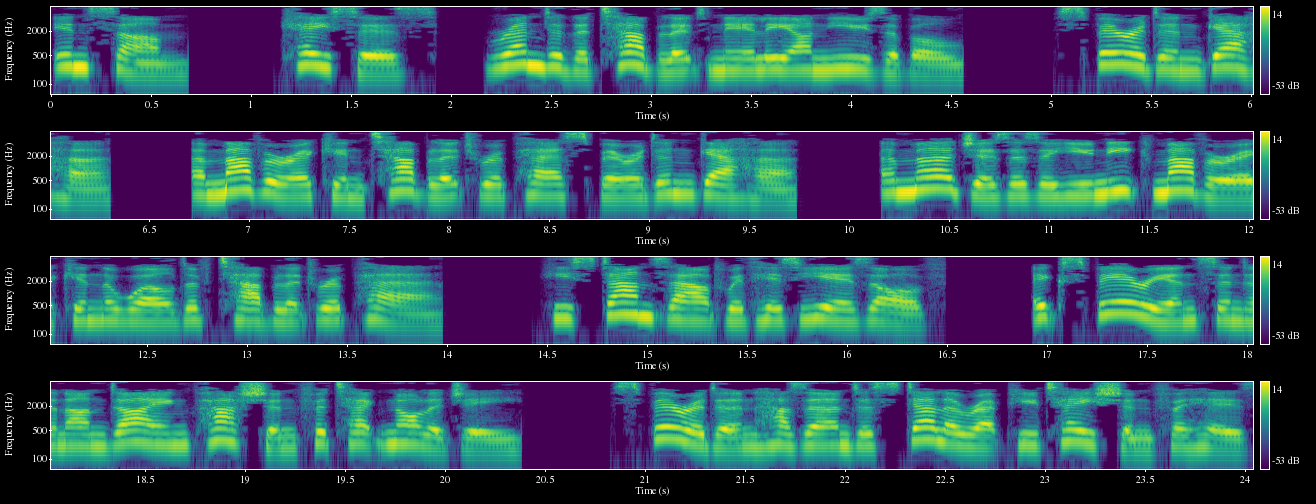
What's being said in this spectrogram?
in some cases, render the tablet nearly unusable. Spiridon Geha a maverick in tablet repair Spiridon Geha emerges as a unique maverick in the world of tablet repair. He stands out with his years of experience and an undying passion for technology. Spiridon has earned a stellar reputation for his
